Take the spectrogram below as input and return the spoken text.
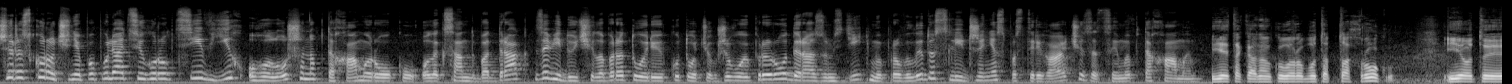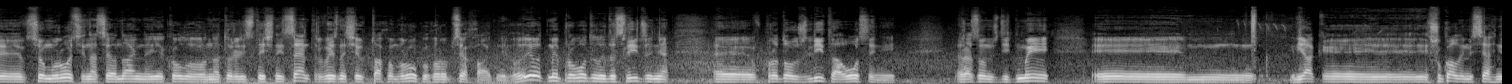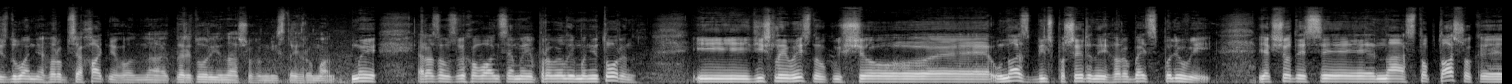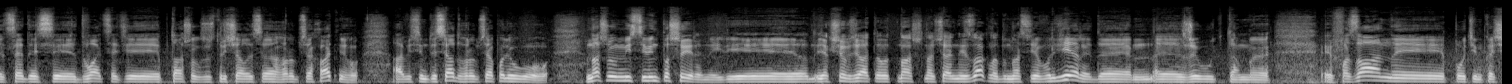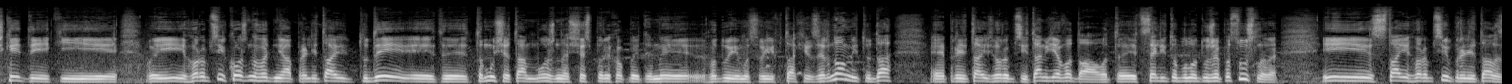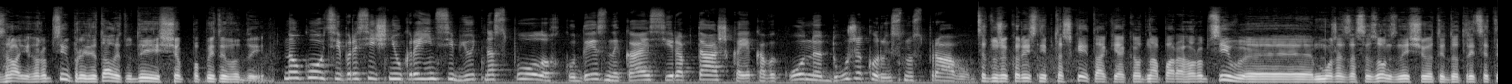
Через скорочення популяції горобців їх оголошено птахами року. Олександр Бадрак, завідуючий лабораторією куточок живої природи, разом з дітьми провели дослідження, спостерігаючи за цими птахами. Є така наукова робота Птах року. І от е, в цьому році Національний еколого-натуралістичний центр визначив птахом року горобця хатнього. І от ми проводили дослідження е, впродовж літа, осені разом з дітьми, е, як е, шукали місця гніздування горобця хатнього на території нашого міста і громади. Ми разом з вихованцями провели моніторинг і дійшли висновку, що е, у нас більш поширений горобець польовий. Якщо десь е, на 100 пташок, це десь е, 20 е, пташок зустрічалися горобця хатнього, а 80 горобця польового. В нашому місті він поширений. Якщо взяти от наш навчальний заклад, у нас є вольєри, де живуть там фазани, потім качки дикі. І горобці кожного дня прилітають туди, е, тому що там можна щось перехопити. Ми годуємо своїх птахів зерном і туди е, прилітають горобці. Там є вода. От е, це літо було дуже посушливе, і стаї горобців прилітали, зграї горобців прилітали туди, щоб попити води. Науковці пересічні українці б'ють на сполох, куди зникає сіра пташка, яка виконує дуже корисну справу. Це дуже корисні пташки, так як одна пара горобців е, може за сезон знищувати до 30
